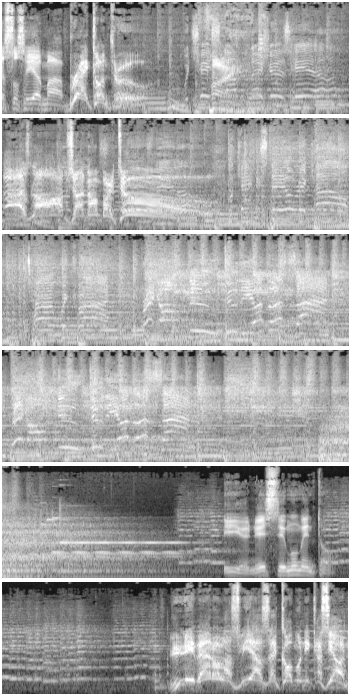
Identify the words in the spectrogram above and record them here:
Esto se llama Break On Through. We chase Fine. our pleasures here. As la opción number two. Este momento, libero las vías de comunicación.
